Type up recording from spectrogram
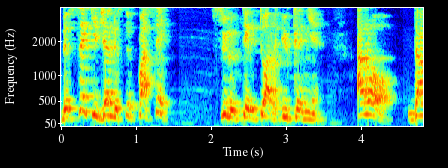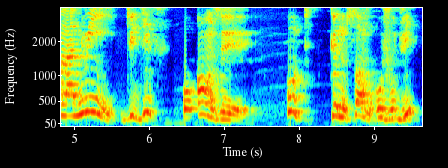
de ce qui vient de se passer sur le territoire ukrainien. Alors, dans la nuit du 10 au 11 août que nous sommes aujourd'hui,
